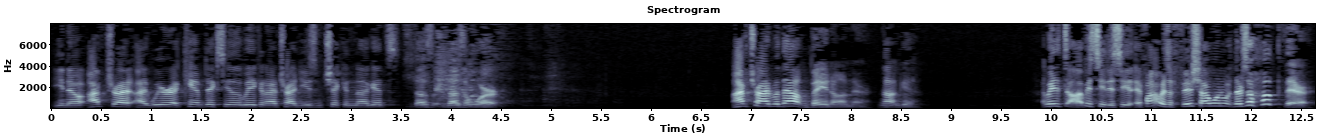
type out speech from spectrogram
You know, I've tried, I, we were at Camp Dixie the other week and I tried using chicken nuggets. Doesn't, doesn't work. I've tried without bait on there. Not good. I mean, it's obviously to see, if I was a fish, I wouldn't. there's a hook there.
